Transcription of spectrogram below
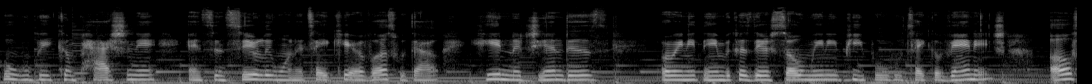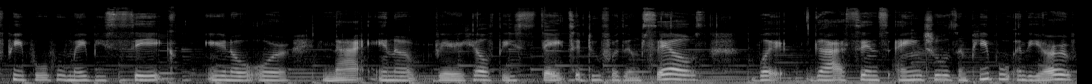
who will be compassionate and sincerely want to take care of us without hidden agendas or anything because there's so many people who take advantage of people who may be sick, you know, or not in a very healthy state to do for themselves. But God sends angels and people in the earth,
